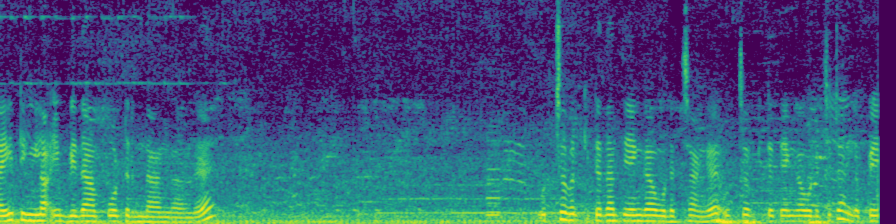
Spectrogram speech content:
லைட்டிங்லாம் இப்படி தான் போட்டிருந்தாங்க அங்கே. உற்சவர்கிட்ட தான் தேங்காய் உடைச்சாங்க. உற்சவர்கிட்ட தேங்காய் உடைச்சிட்டு அங்கே ப்ரே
